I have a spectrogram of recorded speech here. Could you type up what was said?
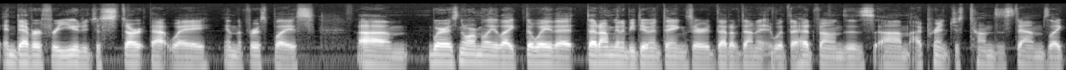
endeavor for you to just start that way in the first place. Um, whereas normally, like the way that that I'm going to be doing things, or that I've done it with the headphones, is um, I print just tons of stems, like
